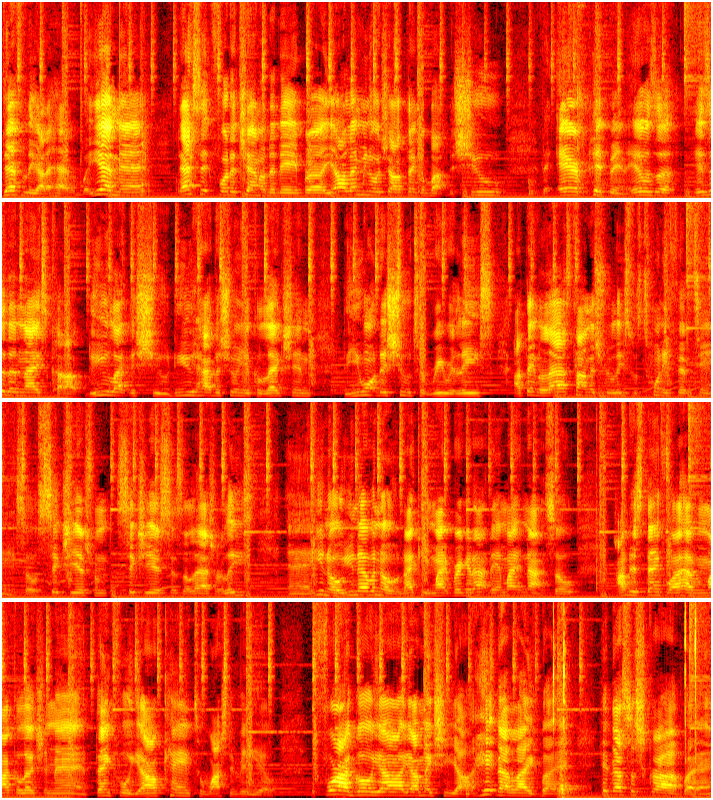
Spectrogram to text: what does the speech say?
definitely gotta have it. But yeah, man that's it for the channel today, bro. Y'all let me know what y'all think about the shoe, the Air Pippen. It was a, is it a nice cop? Do you like the shoe? Do you have the shoe in your collection? Do you want this shoe to re-release? I think the last time this release was 2015. So six years from, six years since the last release. And you know, you never know. Nike might bring it out, they might not. So I'm just thankful I have in my collection, man. Thankful y'all came to watch the video. Before I go, y'all, y'all make sure y'all hit that like button, hit that subscribe button,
